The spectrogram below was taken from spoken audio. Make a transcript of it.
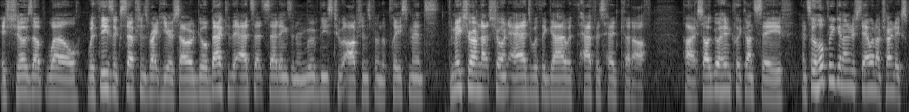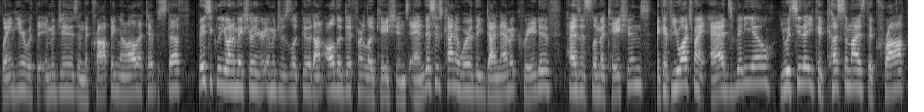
it shows up well with these exceptions right here. So I would go back to the ad set settings and remove these two options from the placements to make sure I'm not showing ads with a guy with half his head cut off. Alright, so I'll go ahead and click on save. And so hopefully you can understand what I'm trying to explain here with the images and the cropping and all that type of stuff. Basically, you want to make sure your images look good on all the different locations. And this is kind of where the dynamic creative has its limitations. Like if you watch my ads video, you would see that you could customize the crop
